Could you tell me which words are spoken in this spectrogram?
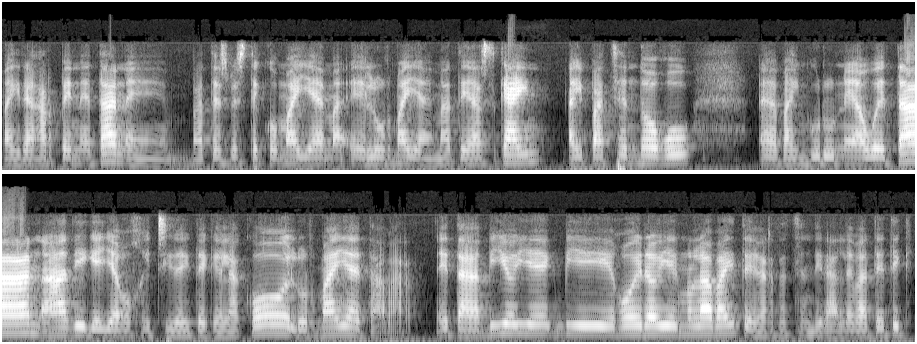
ba, iragarpenetan, e, batez besteko maia, elur maia emateaz gain, aipatzen dugu, e, ba, ingurune hauetan, adi gehiago jitsi daitekelako, elur maia, eta bar. Eta bi hoiek, bi egoera hoiek nola baite gertatzen dira, alde batetik,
